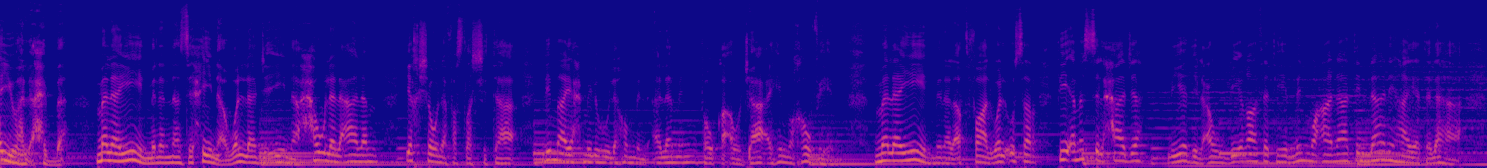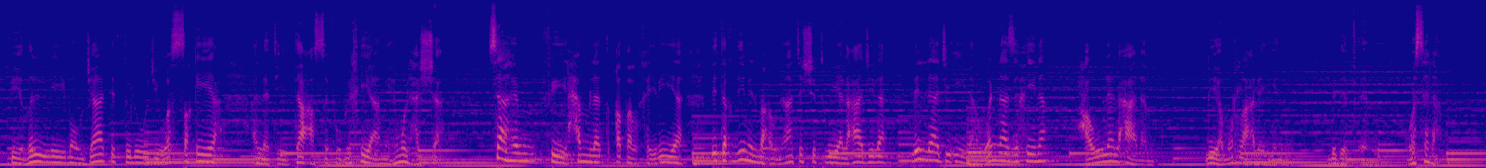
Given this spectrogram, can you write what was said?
أيها الأحبة ملايين من النازحين واللاجئين حول العالم يخشون فصل الشتاء لما يحمله لهم من ألم فوق أوجاعهم وخوفهم. ملايين من الأطفال والأسر في أمس الحاجة ليد العون لإغاثتهم من معاناة لا نهاية لها في ظل موجات الثلوج والصقيع التي تعصف بخيامهم الهشة. ساهم في حملة قطر الخيرية لتقديم المعونات الشتوية العاجلة للاجئين والنازحين حول العالم ليمر عليهم بدفء وسلام.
